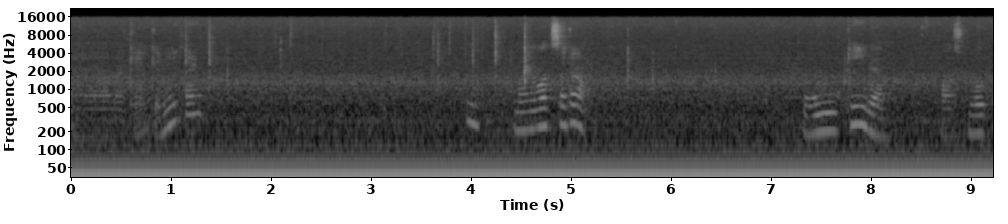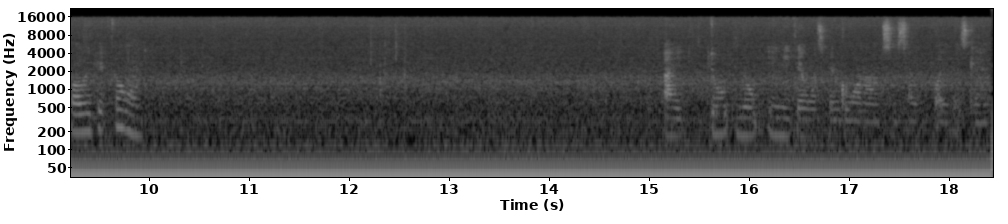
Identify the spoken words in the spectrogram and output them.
And I can't get anything? Hmm, my luck's set out. Okay then. Let's we'll probably get going. I don't know anything what's been going on since I played this game.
